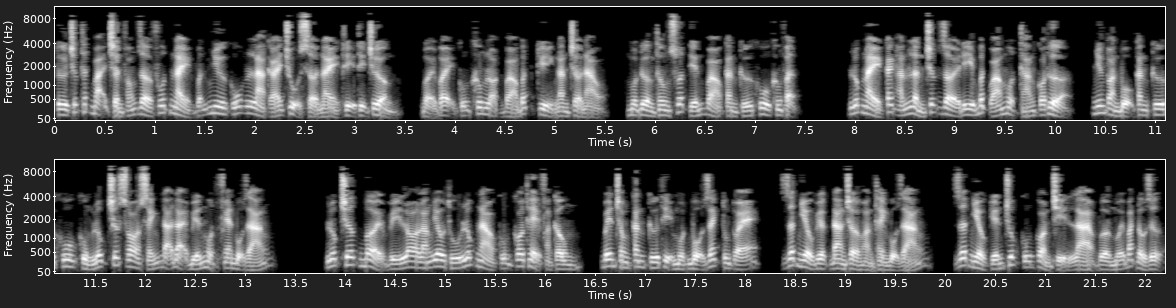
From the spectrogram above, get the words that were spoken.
Từ trước thất bại trần phóng giờ phút này vẫn như cũng là cái trụ sở này thị thị trường bởi vậy cũng không lọt vào bất kỳ ngăn trở nào, một đường thông suốt tiến vào căn cứ khu không phận lúc này cách hắn lần trước rời đi bất quá một tháng có thừa, nhưng toàn bộ căn cứ khu cùng lúc trước so sánh đã đại biến một phen bộ dáng. Lúc trước bởi vì lo lắng yêu thú lúc nào cũng có thể phản công, bên trong căn cứ thị một bộ rách tung tóe, rất nhiều việc đang chờ hoàn thành bộ dáng, rất nhiều kiến trúc cũng còn chỉ là vừa mới bắt đầu dựng.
